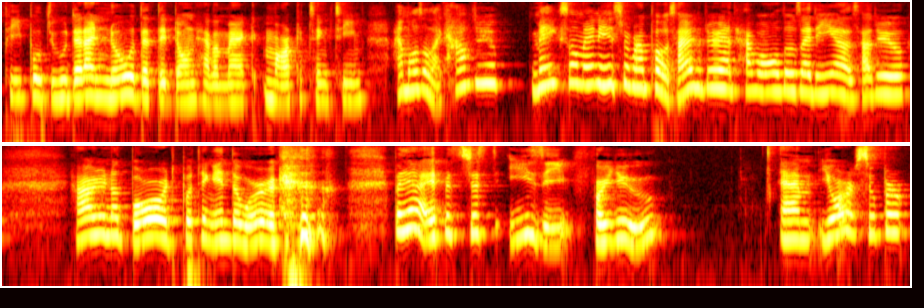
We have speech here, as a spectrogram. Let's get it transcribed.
people do that i know that they don't have a marketing team. I'm also like how do you make so many instagram posts? How do you have all those ideas? How do you how are you not bored putting in the work? But yeah if it's just easy for you um, your super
